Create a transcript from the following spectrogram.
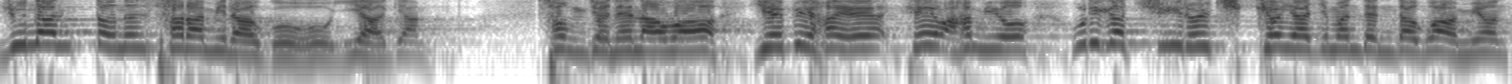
유난 떠는 사람이라고 이야기합니다. 성전에 나와 예배하며 우리가 주의를 지켜야지만 된다고 하면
